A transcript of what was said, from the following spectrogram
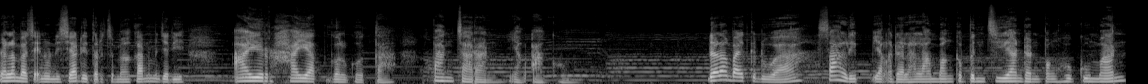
Dalam bahasa Indonesia diterjemahkan menjadi air hayat Golgota, pancaran yang agung. Dalam bait kedua, salib yang adalah lambang kebencian dan penghukuman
